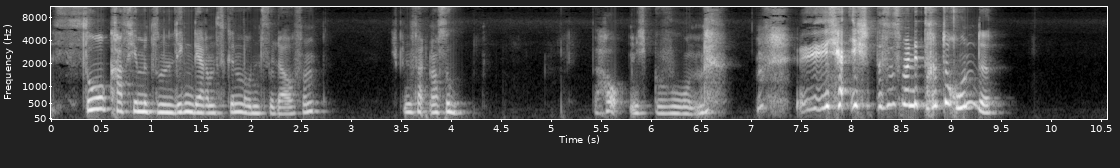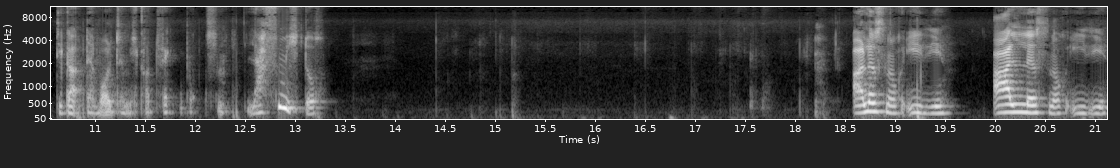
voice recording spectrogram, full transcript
so krass hier mit so einem legendären Skin rumzulaufen. Ich bin halt noch so überhaupt nicht gewohnt. Ich, ich, das ist meine dritte Runde. Digga, der wollte mich gerade wegboxen. Lass mich doch. Alles noch easy. Alles noch easy.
